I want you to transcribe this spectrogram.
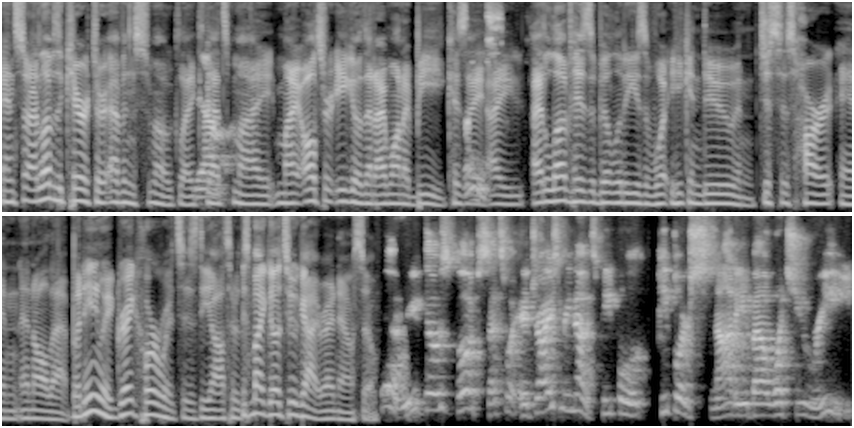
And so I love the character Evan Smoak. Like Yeah. that's my my alter ego that I want to be because Nice. I, I I love his abilities of what he can do and just his heart and and all that. But anyway, Greg Hurwitz is the author. He's my go to guy right now. So Yeah, read those books. That's what it drives me nuts. People people are snotty about what you read.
